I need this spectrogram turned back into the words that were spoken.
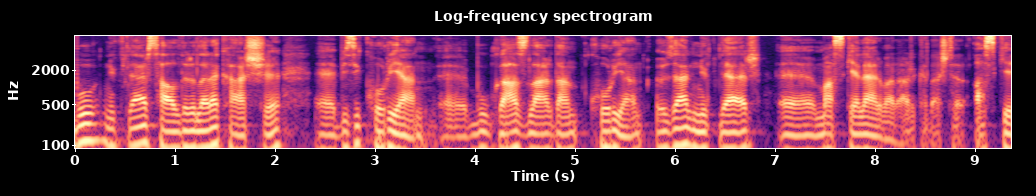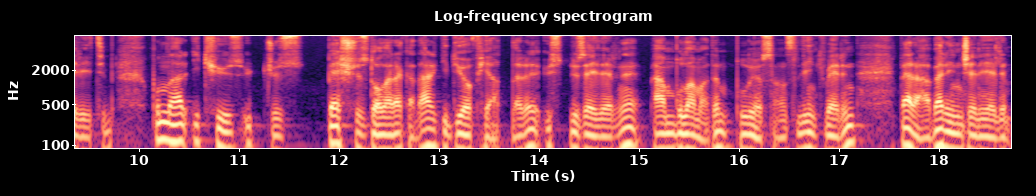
bu nükleer saldırılara karşı e, bizi koruyan, e, bu gazlardan koruyan özel nükleer e, maskeler var arkadaşlar. Askeri tip. Bunlar 200, 300, 500 dolara kadar gidiyor fiyatları. Üst düzeylerini ben bulamadım. Buluyorsanız link verin. Beraber inceleyelim.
